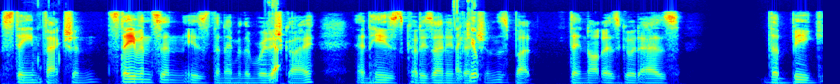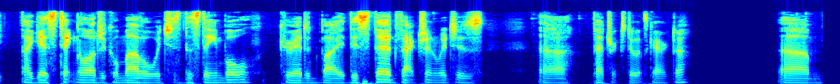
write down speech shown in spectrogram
steam faction. Stephenson is the name of the British guy, and he's got his own inventions, but they're not as good as the big, I guess, technological marvel, which is the steam ball, created by this third faction, which is uh, Patrick Stewart's character. Um,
